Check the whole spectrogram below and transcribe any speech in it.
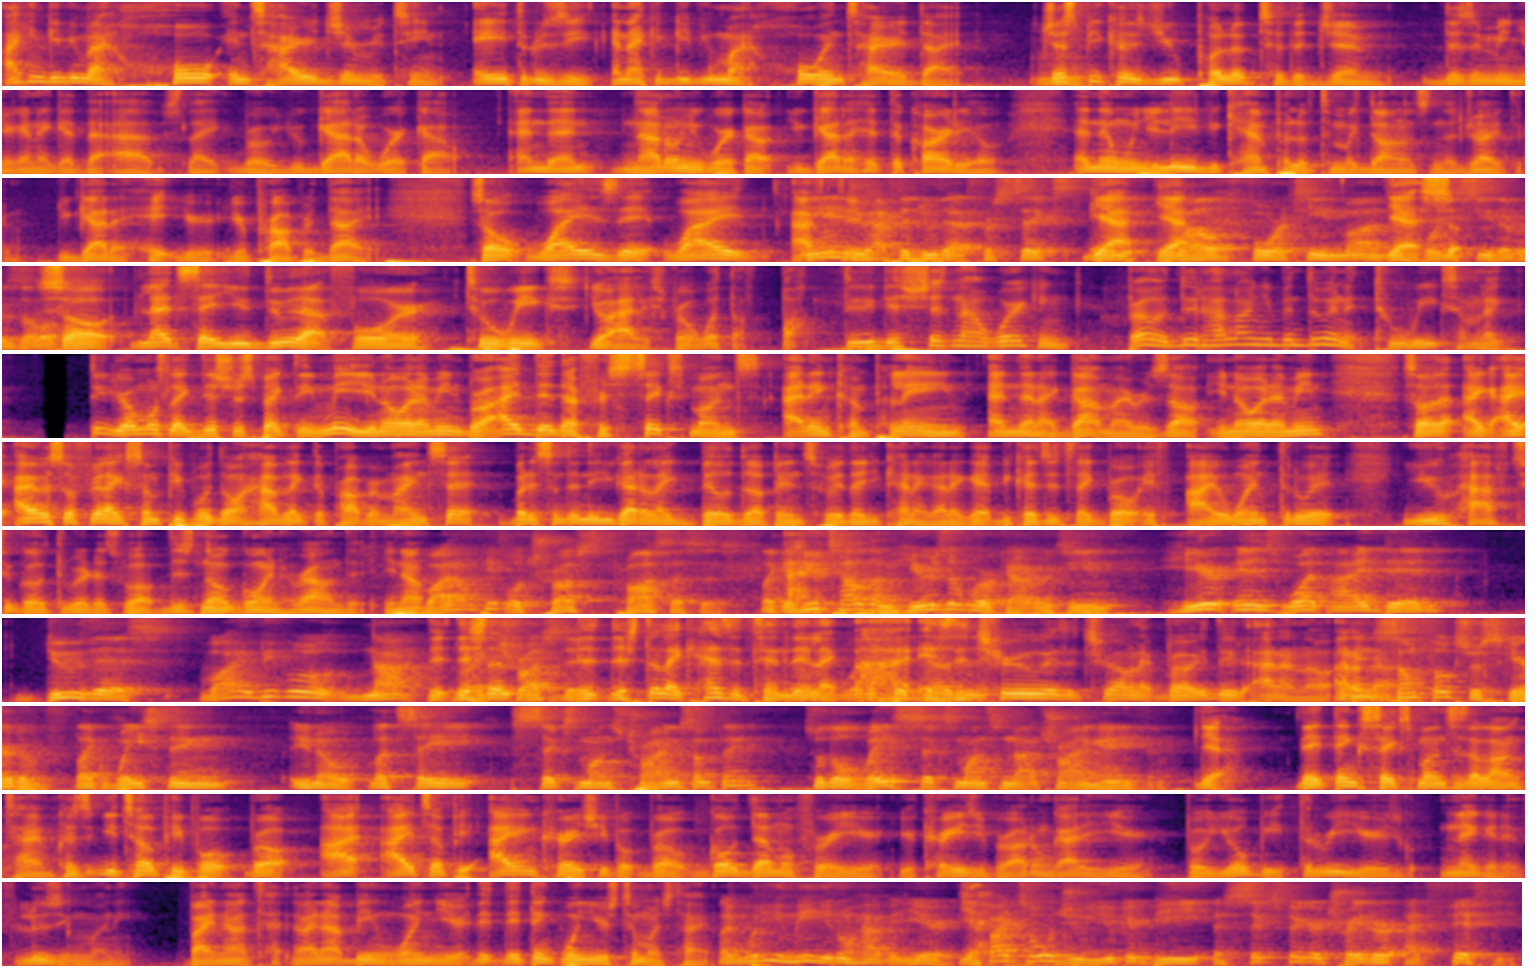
I can give you my whole entire gym routine, A through Z, and I can give you my whole entire diet. Just mm-hmm. because you pull up to the gym doesn't mean you're gonna get the abs. Like, bro, you gotta work out. And then not only work out, you gotta hit the cardio. And then when you leave, you can't pull up to McDonald's in the drive-through. You gotta hit your, your proper diet. So why is it why after and you have to do that for 6, Yeah, 8, yeah. 12, 14 months yeah, before so, you see the results. So let's say you do that for two weeks. Yo, Alex, bro, what the fuck, dude? This shit's not working, bro. Dude, how long you been doing it? Two weeks. I'm like, dude, you're almost like disrespecting me. You know what I mean, bro? I did that for six months. I didn't complain, and then I got my result. You know what I mean? So I, I, I also feel like some people don't have like the proper mindset, but it's something that you gotta like build up into it that you kind of gotta get because it's like, bro, if I went through it, you have to go through it as well. There's no going around it. You know? Why don't people trust processes? Like if you tell them, here's a workout routine, here is what I did, do this. Why are people not They- like, They're still, trust they're, it? they're still like hesitant. They're like, ah, it is it true? Is it true? I'm like, bro, dude, I don't know. I, I don't think know. some folks are scared of like wasting, you know, let's say six months trying something. So they'll waste six months not trying anything. Yeah. They think six months is a long time because you tell people, bro. I, I tell people, I encourage people, bro, go demo for a year. You're crazy, bro. I don't got a year, bro. You'll be three years negative, losing money by not t- by not being one year. They, they think one year is too much time. Like, what do you mean you don't have a year? Yeah. If I told you you could be a six figure trader at 50,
